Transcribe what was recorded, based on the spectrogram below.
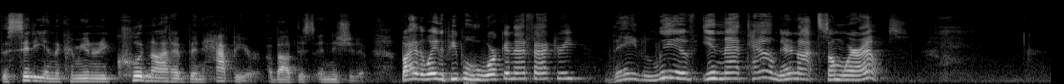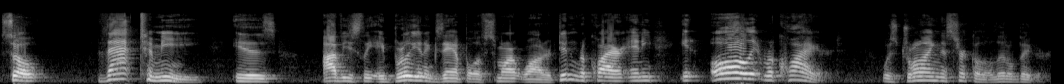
the city and the community could not have been happier about this initiative. By the way, the people who work in that factory, they live in that town. They're not somewhere else. So that, to me, is obviously a brilliant example of smart water. Didn't require any, it, all it required was drawing the circle a little bigger,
